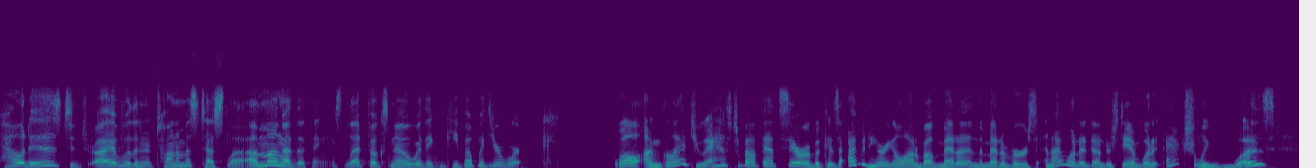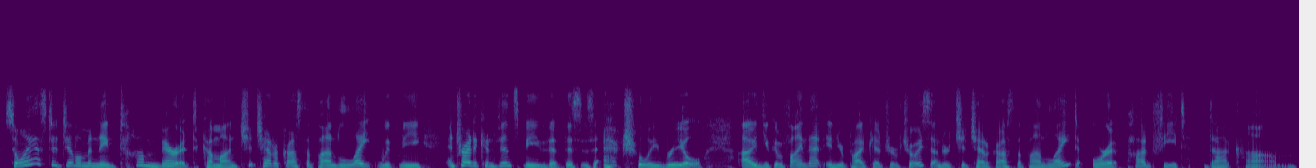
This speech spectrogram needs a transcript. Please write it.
how it is to drive with an autonomous Tesla, among other things. Let folks know where they can keep up with your work. Well, I'm glad you asked about that, Sarah, because I've been hearing a lot about Meta and the metaverse, and I wanted to understand what it actually was. So I asked a gentleman named Tom Merritt to come on Chit Chat Across the Pond Light with me and try to convince me that this is actually real. Uh, you can find that in your podcatcher of choice under Chit Chat Across the Pond Light or at podfeet.com.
